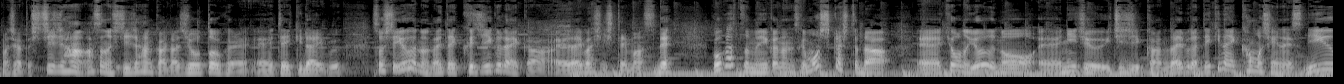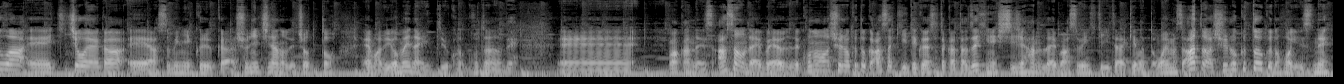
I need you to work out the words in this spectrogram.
間違った。7時半、朝の7時半からラジオトークで、えー、定期ライブ。そして夜のだいたい9時ぐらいから、えー、ライブ配信してます。で、5月6日なんですけど、もしかしたら、えー、今日の夜の、えー、21時間ライブができないかもしれないです。理由は、えー、父親が、えー、遊びに来るから初日なのでちょっと、えー、まだ読めないっていうことなので、えー、わかんないです。朝のライブやるので、この収録とか朝聞いてくださった方は、ぜひね、7時半のライブ遊びに来ていただければと思います。あとは収録トークの方にですね、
